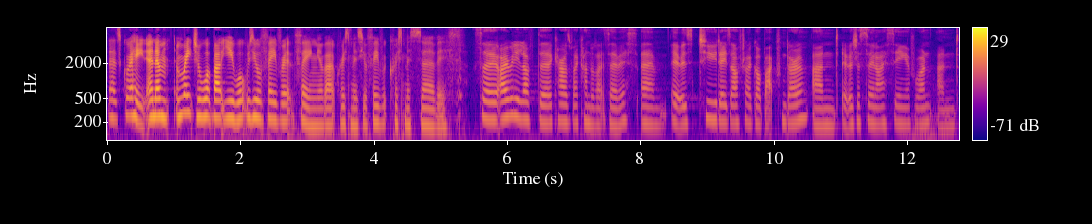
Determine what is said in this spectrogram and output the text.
that's great. And um, and Rachel, what about you? What was your favourite thing about Christmas? Your favourite Christmas service? So I really loved the Carols by Candlelight service. Um, it was two days after I got back from Durham, and it was just so nice seeing everyone and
